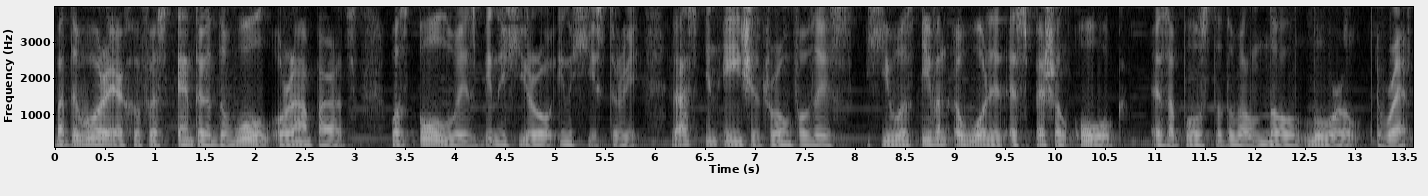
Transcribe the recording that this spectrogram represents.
but the warrior who first entered the wall or ramparts was always been a hero in history. Thus, in ancient Rome for this, he was even awarded a special oak as opposed to the well-known laurel wreath.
